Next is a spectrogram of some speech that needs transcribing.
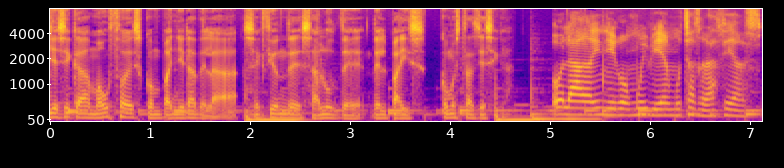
Jessica Mouzo es compañera de la sección de salud del país. ¿Cómo estás, Jessica? Hola, Íñigo, muy bien, muchas gracias.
